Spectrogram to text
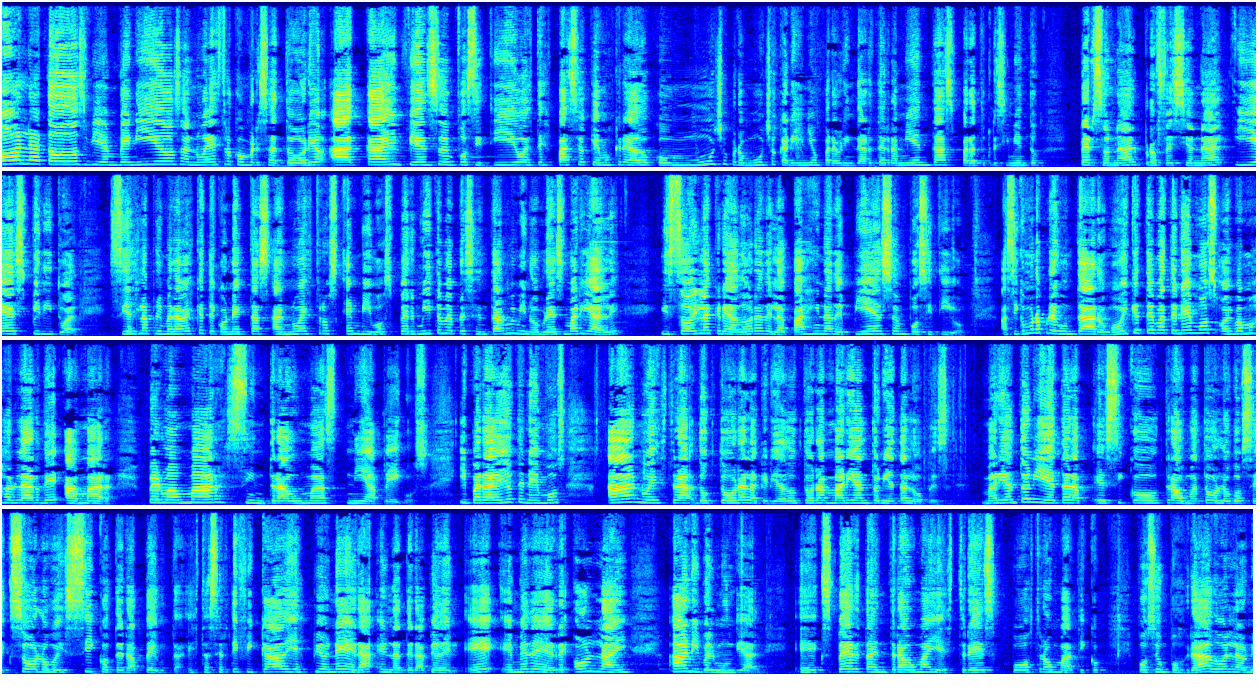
Hola a todos, bienvenidos a nuestro conversatorio acá en Pienso en Positivo, este espacio que hemos creado con mucho, pero mucho cariño para brindarte herramientas para tu crecimiento personal, profesional y espiritual. Si es la primera vez que te conectas a nuestros en vivos, permíteme presentarme. Mi nombre es Mariale y soy la creadora de la página de Pienso en Positivo. Así como nos preguntaron, hoy qué tema tenemos, hoy vamos a hablar de amar, pero amar sin traumas ni apegos. Y para ello tenemos a nuestra doctora, la querida doctora María Antonieta López. María Antonieta es psicotraumatólogo, sexólogo y psicoterapeuta. Está certificada y es pionera en la terapia del EMDR online a nivel mundial. Es experta en trauma y estrés postraumático. Posee un posgrado en la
